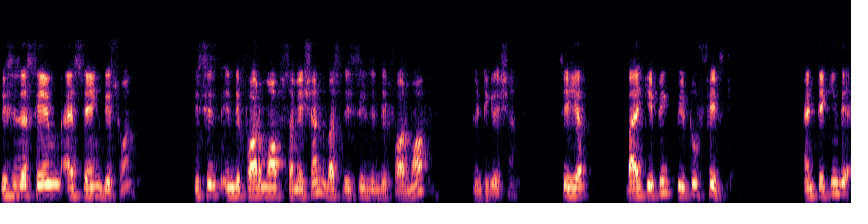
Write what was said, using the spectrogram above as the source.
This is the same as saying this one. This is in the form of summation, but this is in the form of integration. See here, by keeping P2 fixed and taking the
